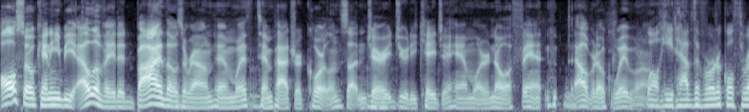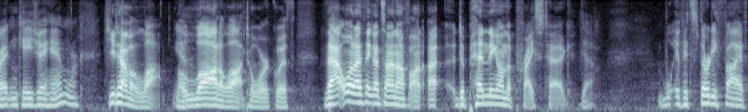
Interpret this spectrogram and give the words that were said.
also can he be elevated by those around him with Tim Patrick, Courtland Sutton, Jerry Jeudy, KJ Hamler, Noah Fant, Albert Okwuegbunam? Well, he'd have the vertical threat in KJ Hamler. he'd have a lot, Yeah. a lot, a lot to work with. That one I think I'd sign off on, uh, depending on the price tag. Yeah. If it's thirty five,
